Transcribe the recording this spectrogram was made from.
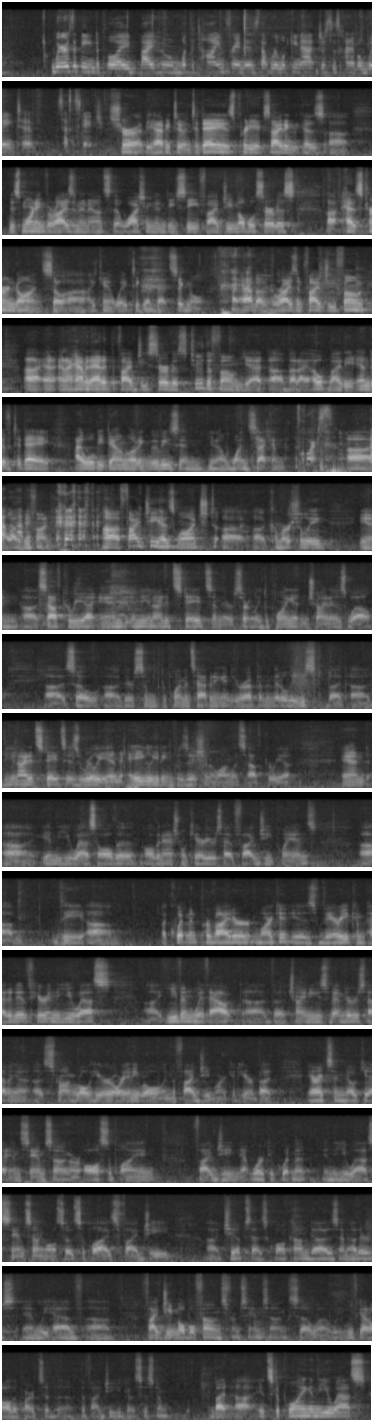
Where is it being deployed, by whom, what the time frame is that we're looking at, just as kind of a way to set the stage? Sure, I'd be happy to. And today is pretty exciting because uh, this morning Verizon announced that Washington, D.C. 5G mobile service uh, has turned on. So uh, I can't wait to get that signal. I have a Verizon 5G phone. Uh, and, and, I haven't added the 5G service to the phone yet, uh, but I hope by the end of today I will be downloading movies in you know one second. Of course, uh, that will that'll be fun. 5G has launched commercially in uh, South Korea and in the United States, and they're certainly deploying it in China as well. Uh, so uh, there's some deployments happening in Europe and the Middle East, but uh, the United States is really in a leading position along with South Korea. And uh, in the U.S., all the all the national carriers have 5G plans. Um, the um, equipment provider market is very competitive here in the U.S. Uh, even without uh, the Chinese vendors having a, a, strong role here or any role in the 5G market here. But Ericsson, Nokia, and Samsung are all supplying 5G network equipment in the US. Samsung also supplies 5G uh, chips, as Qualcomm does, and others. And we have 5G uh, mobile phones from Samsung. So uh, we, have got all the parts of the, the 5G ecosystem. But uh, it's deploying in the US.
